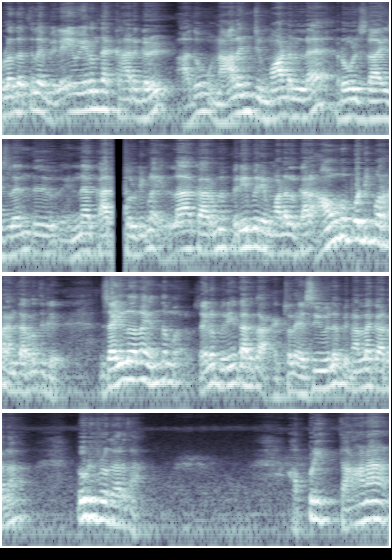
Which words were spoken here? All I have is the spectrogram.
உலகத்தில் விலை உயர்ந்த கார்கள் அதுவும் நாலஞ்சு மாடலில் ரோல்ஸ் ராய்ஸ்லேருந்து என்ன கார் சொல்கிறீங்களோ எல்லா காருமே பெரிய பெரிய மாடல் கார் அவங்க போட்டி போடுறாங்க தரத்துக்கு ஜைலோலாம் எந்த ஜைலோ பெரிய கார் தான். ஆக்சுவலாக எஸ்யூவில் நல்ல கார் தான். பியூட்டிஃபுல் கார் தான். அப்படி தானாக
